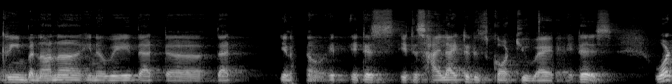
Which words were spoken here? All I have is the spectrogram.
green banana in a way that uh, that you know it, it is it is highlighted it's got you where it is. What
